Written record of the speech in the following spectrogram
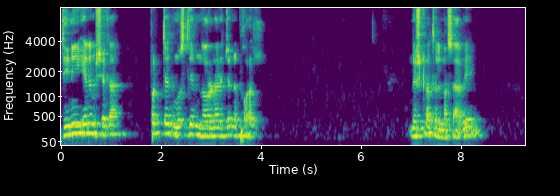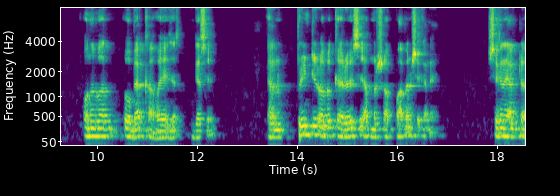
দিনই এলেম শেখা, প্রত্যেক মুসলিম নরনারীর জন্য ফরজ। নিষ্কাতুল মাসাবি, অনুবাদ ও ব্যাখ্যা হয়ে গেছে। এখন প্রিন্টের অপেক্ষায় রয়েছে, আপনারা সব পাবেন সেখানে। সেখানে একটা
